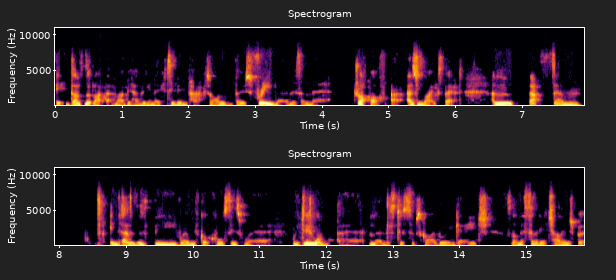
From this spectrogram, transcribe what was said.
it does look like that might be having a negative impact on those free learners and their drop off, as you might expect. And that's um, in terms of the where we've got courses where we do want uh, learners to subscribe or engage. It's not necessarily a challenge, but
